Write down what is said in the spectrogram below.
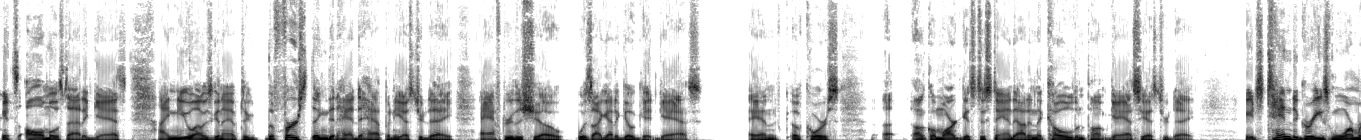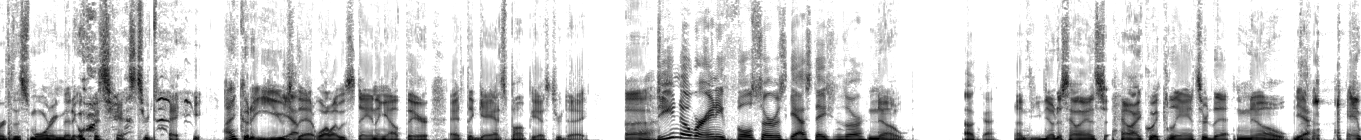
it's almost out of gas. I knew I was going to have to. The first thing that had to happen yesterday after the show was I got to go get gas. And of course, uh, Uncle Mark gets to stand out in the cold and pump gas yesterday. It's 10 degrees warmer this morning than it was yesterday. I could have used Yep. that while I was standing out there at the gas pump yesterday. do you know where any full service gas stations are? No. Okay. And you notice how I, answer, how I quickly answered that? No. Yeah. I, am,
